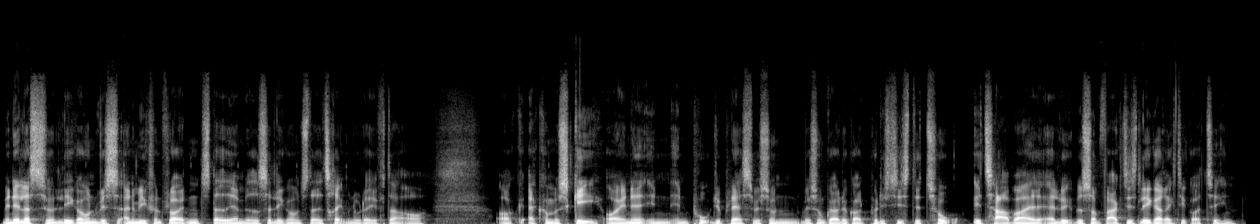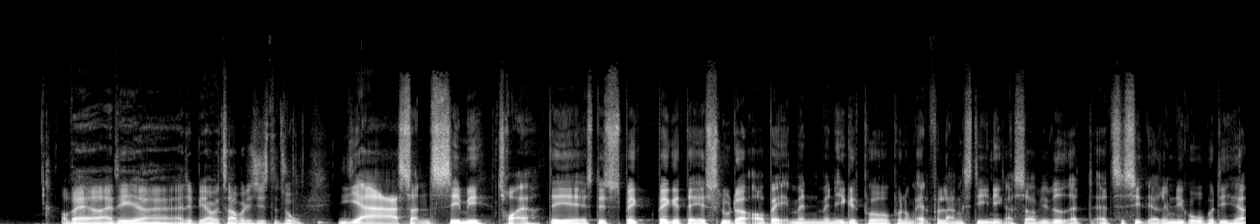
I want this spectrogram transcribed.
Men ellers ligger hun, hvis Annemiek van Fløjten stadig er med, så ligger hun stadig tre minutter efter, og, og er komme måske øjne en, en podieplads, hvis hun, hvis hun gør det godt på de sidste to etapper af, af løbet, som faktisk ligger rigtig godt til hende. Og hvad er det, øh, er det bjergetapper de sidste to? Ja, sådan semi, tror jeg. Det, det begge, begge dage slutter opad, men, men ikke på, på nogle alt for lange stigninger, så vi ved, at, at Cecilia er rimelig god på de her.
